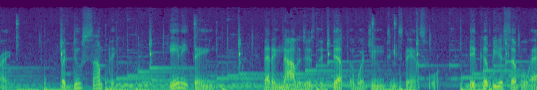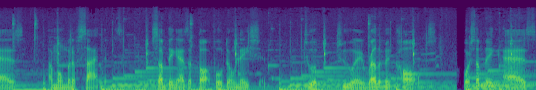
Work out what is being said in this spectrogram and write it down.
right? But do something, anything that acknowledges the depth of what Juneteenth stands for. It could be as simple as a moment of silence, something as a thoughtful donation, to a, to a relevant cause or something as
